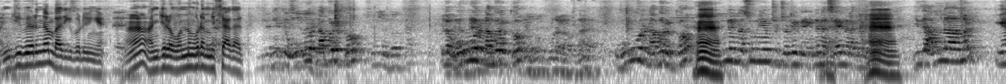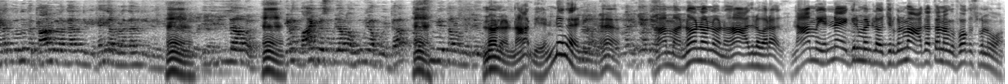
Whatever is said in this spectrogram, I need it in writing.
அஞ்சு பேரும் தான் பாதிக்கப்படுவீங்க. ஆ அஞ்சில் ஒன்றும் கூட மிஸ் ஆகாது. ஒவ்வொரு நபருக்கும் இல்ல ஒவ்வொரு நபருக்கும் ஒவ்வொரு நபருக்கும் ஆ. என்னென்ன சூனியம் சொல்லிட்டு என்னென்ன செயல் ஆ. நடக்குது இது அல்லாமல் எனக்கு வந்து இந்த கால் விளங்காதுன்னு இருக்கு கை கால் விளங்காதுன்னு இருக்கு ஆ. இது இல்லாமல் ஆ. எனக்கு வாய் பேச முடியாம நான் ஊமையா போயிட்டா என்னங்க நீங்கள் ஆமாம் நோ நோ அதில் வராது. நாம் என்ன எக்ரிமெண்ட்டில் வச்சுருக்கணுமோ அதை தான் நாங்கள் ஃபோக்கஸ் பண்ணுவோம்.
